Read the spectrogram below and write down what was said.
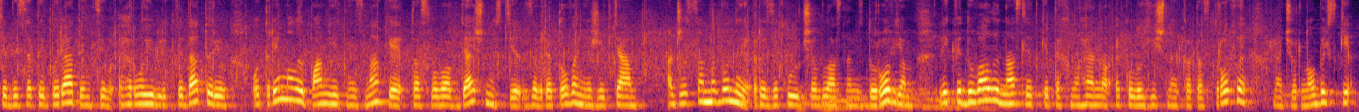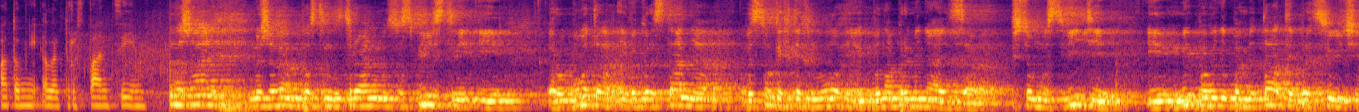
50 порятинців, героїв-ліквідаторів, отримали пам'ятні знаки та слова вдячності за врятовані життя. Адже саме вони, ризикуючи власним здоров'ям, ліквідували наслідки техногенно-екологічної катастрофи на Чорнобильській атомній електростанції. На жаль, ми живемо в постіндустріальному суспільстві, і робота і використання високих технологій вона приміняється всьому світі. І ми повинні пам'ятати, працюючи,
